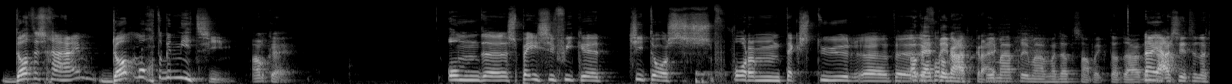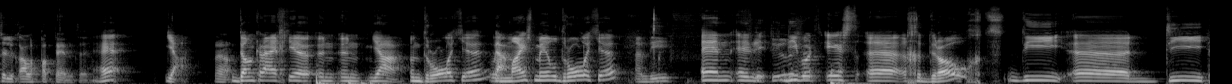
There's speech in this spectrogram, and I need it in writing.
dat is geheim. Dat mochten we niet zien. Oké. om de specifieke Cheetos vorm, textuur eh, te, Oké, voor prima, elkaar te krijgen. prima, prima, maar dat snap ik. Dat daar, Nou ja. daar zitten natuurlijk alle patenten. Hè? Ja. Ja. Dan krijg je een, een, ja, een drolletje, Ja. een maismeeldrolletje. En die... En eh, die, wordt eerst eh, gedroogd. Die, die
